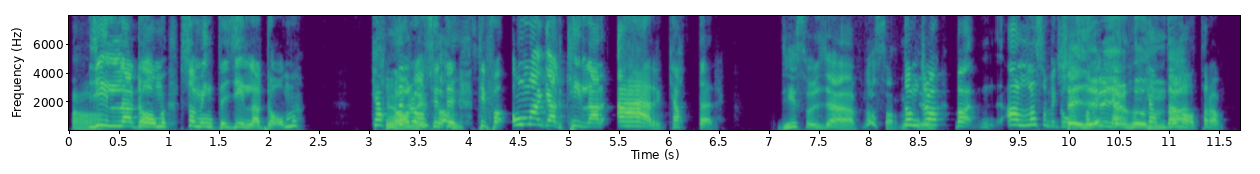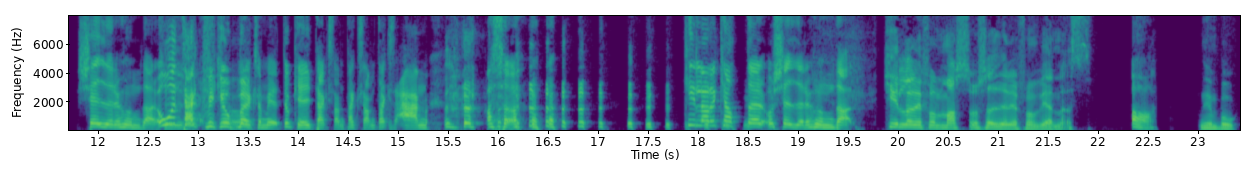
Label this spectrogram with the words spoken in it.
ja. Gillar dem som inte gillar dem. Katter Ja, dras ju till, till... Oh my god, killar är katter. Det är så jävla sant. De drar, bara, alla som vill gosa Tjejer med är katt, hundar. katter hatar dem. Tjejer är hundar. Åh tack fick jag uppmärksamhet. Okej tacksam, tacksam, tacksam. Alltså, killar är katter och tjejer är hundar. Killar är från Mars och tjejer är från Venus. Ja, Det är en bok.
